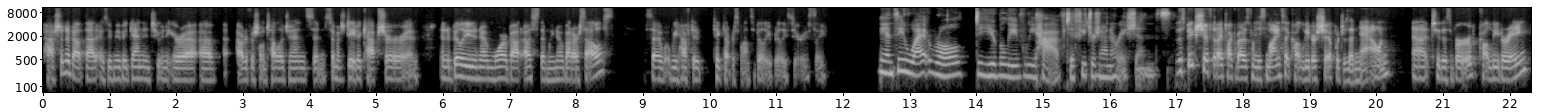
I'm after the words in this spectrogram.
passionate about that as we move again into an era of artificial intelligence and so much data capture and an ability to know more about us than we know about ourselves. So we have to take that responsibility really seriously. Nancy, what role do you believe we have to future generations? This big shift that I talk about is from this mindset called leadership, which is a noun, uh, to this verb called leadering.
